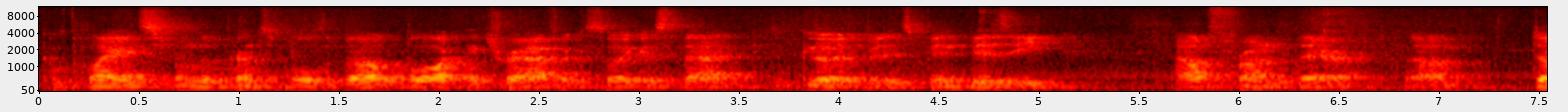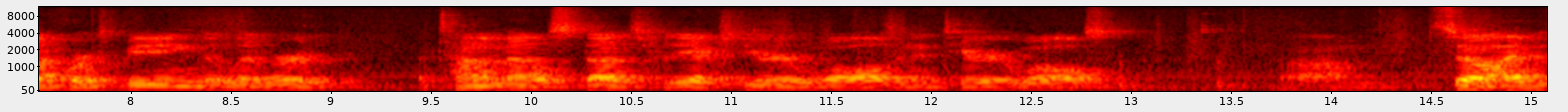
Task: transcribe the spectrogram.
complaints from the principals about blocking traffic, so I guess that is good, but it's been busy out front there. Um, Ductwork's being delivered, a ton of metal studs for the exterior walls and interior walls. So I,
